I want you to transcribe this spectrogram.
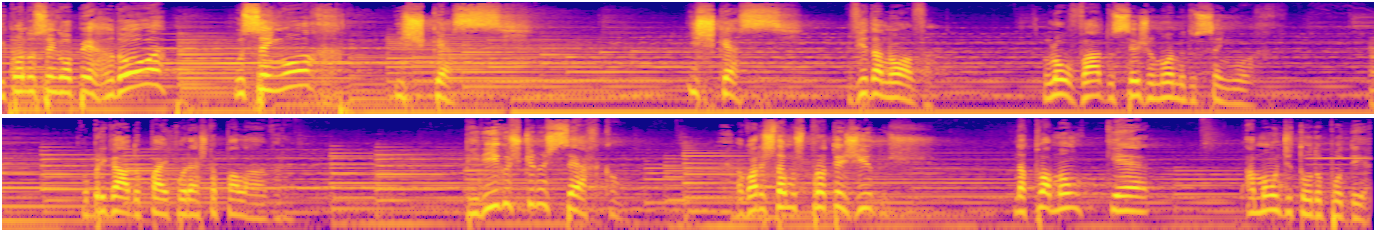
E quando o Senhor perdoa, o Senhor esquece. Esquece. Vida nova. Louvado seja o nome do Senhor. Obrigado, Pai, por esta palavra. Perigos que nos cercam. Agora estamos protegidos na tua mão, que é a mão de todo o poder.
